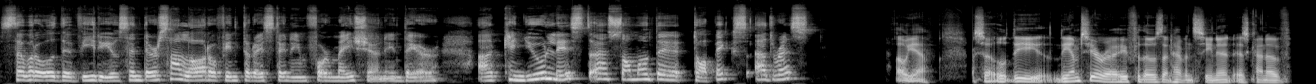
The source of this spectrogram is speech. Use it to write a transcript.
several of the videos, and there's a lot of interesting information in there. Uh, can you list uh, some of the topics addressed? Oh yeah. So the the MCRA for those that haven't seen it is kind of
